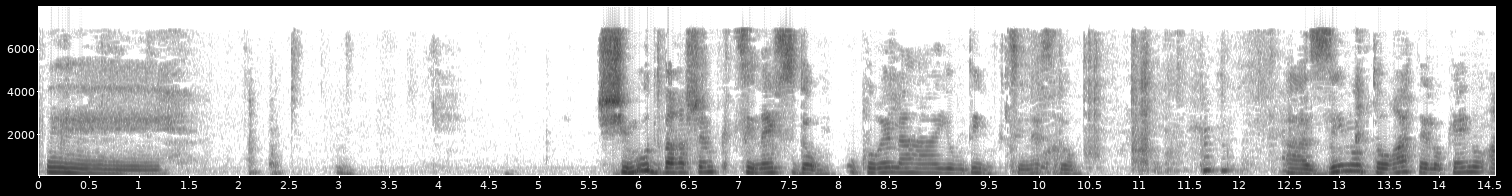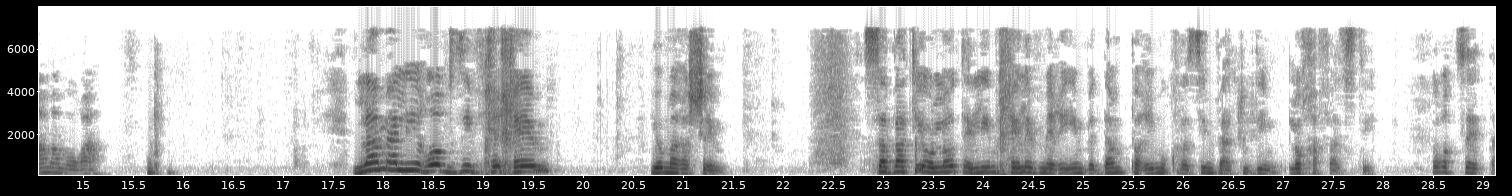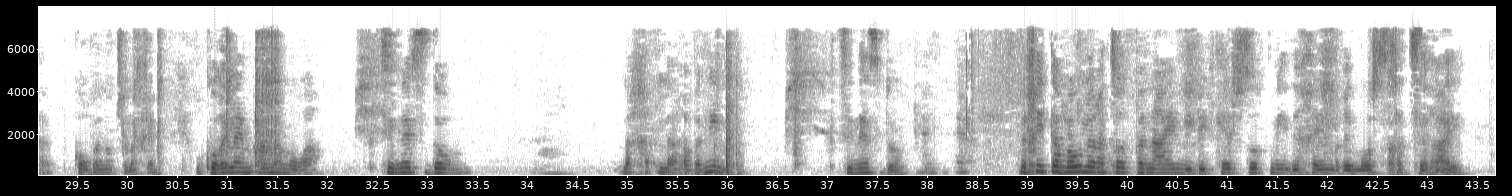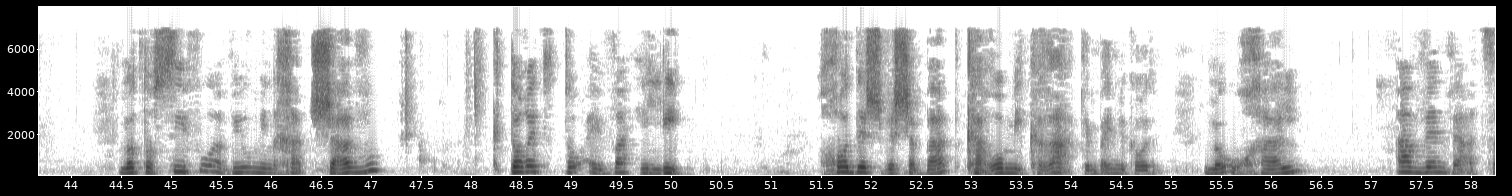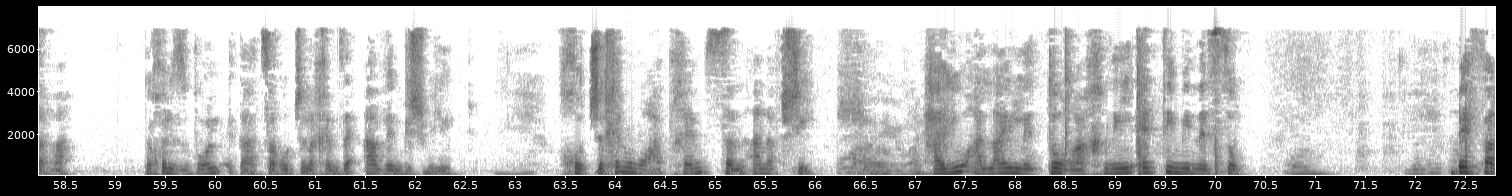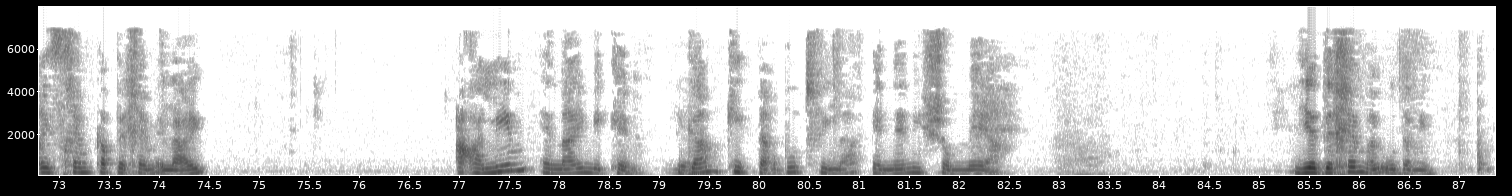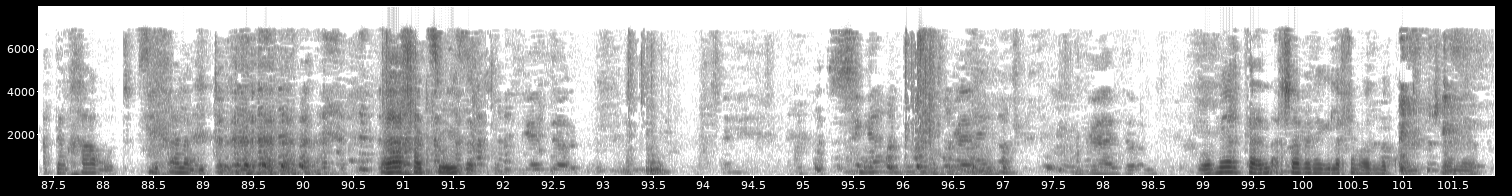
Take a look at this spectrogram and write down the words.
אה, שמעו דבר השם קציני סדום. הוא קורא ליהודים קציני סדום. האזינו תורת אלוקינו עם המורה. למה לי רוב זבחיכם יאמר השם. צבעתי עולות, אלים, חלב, מריעים ודם פרים וכבשים ועתודים. לא חפצתי. לא רוצה את הקורבנות שלכם. הוא קורא להם עם המורה, קציני סדום. לח... לרבנים, קציני סדום. וכי תבואו לרצות פניי, מי ביקש זאת מידיכם רמוס חצריי. לא תוסיפו, הביאו מנחת שווא, קטורת תועבה היא לי. חודש ושבת, קרו מקרא, אתם באים לקרוא את זה, לא אוכל, אבן ועצרה. לא יכול לסבול את ההצהרות שלכם, זה אבן בשבילי. חודשכם ומועדכם, שנאה נפשי. היו עליי לטורח, נלאיתי מנשוא. בפריסכם כפיכם אליי, אעלים עיניי מכם. גם כי תרבו תפילה אינני שומע. ידיכם מלאו דמים. אתם חארות, סליחה על הביטוי. רחצו יזכו. הוא אומר כאן, עכשיו אני אגיד לכם עוד מקום שאומר.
